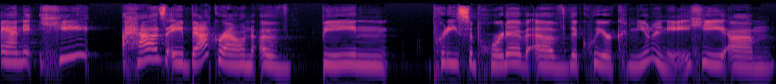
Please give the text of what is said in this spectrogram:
And he has a background of being pretty supportive of the queer community. He um,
